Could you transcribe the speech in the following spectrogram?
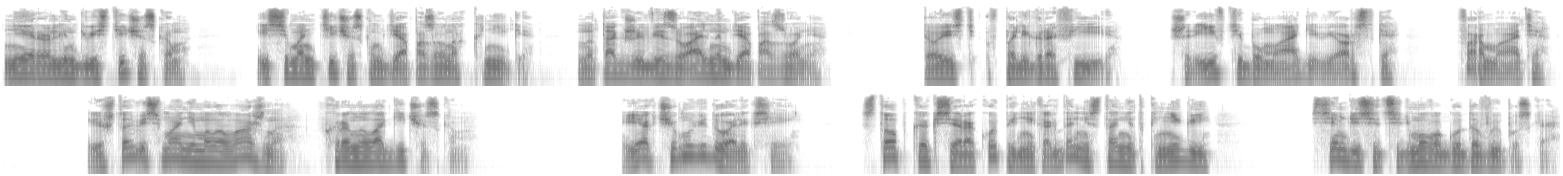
нейролингвистическом и семантическом диапазонах книги, но также в визуальном диапазоне, то есть в полиграфии, шрифте, бумаге, верстке, формате, и, что весьма немаловажно, в хронологическом. Я к чему веду, Алексей? Стопка ксерокопий никогда не станет книгой 77 -го года выпуска.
